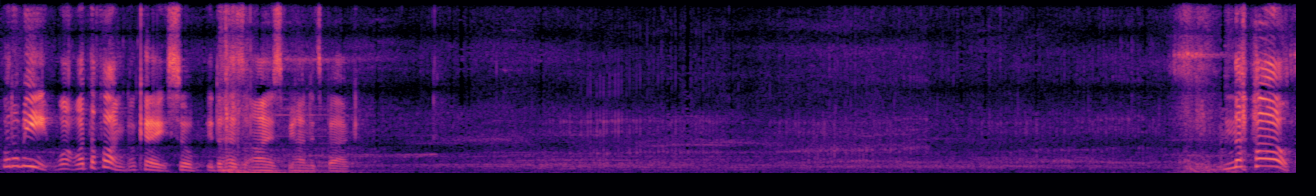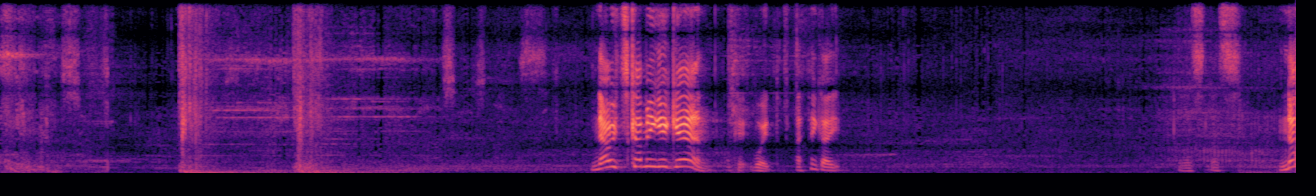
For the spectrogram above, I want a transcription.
What do you mean? What, what the fuck? Okay, so it has eyes behind its back. No! Now it's coming again! Okay, wait. I think I... Let's... let's... No!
